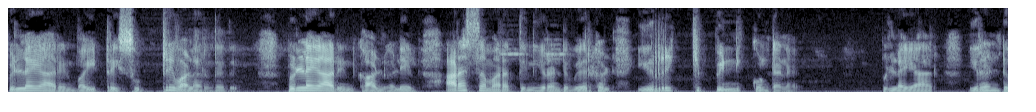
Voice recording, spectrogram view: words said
பிள்ளையாரின் வயிற்றை சுற்றி வளர்ந்தது. பிள்ளையாரின் கால்களில் அரச மரத்தின் இரண்டு வேர்கள் இறுக்கி பின்னிக் கொண்டன. பிள்ளையார் இரண்டு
